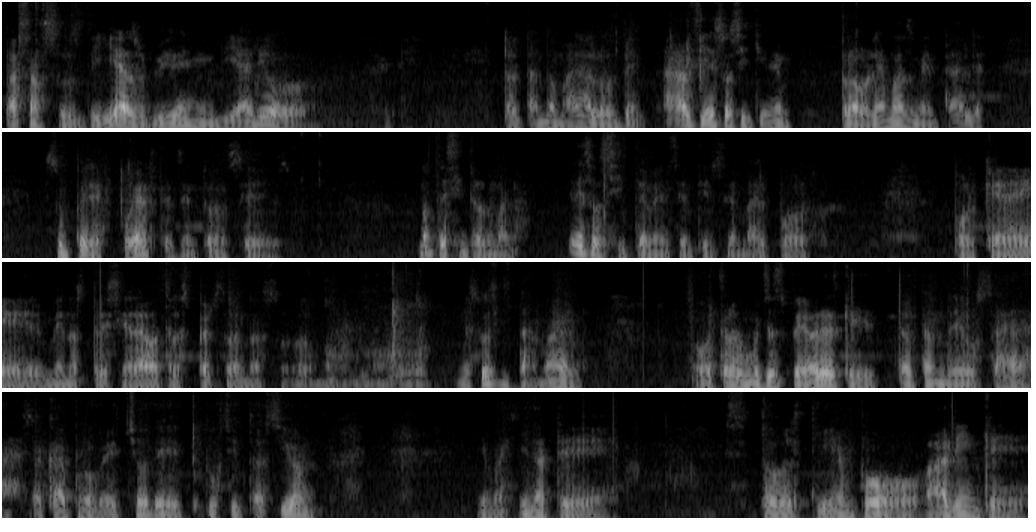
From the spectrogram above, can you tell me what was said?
pasan sus días, viven diario tratando mal a los demás y eso sí tienen problemas mentales súper fuertes, entonces no te sientas mal. Eso sí deben sentirse mal por, por querer menospreciar a otras personas. Eso sí está mal. Otros muchos peores que tratan de usar, sacar provecho de tu situación. Imagínate todo el tiempo alguien que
